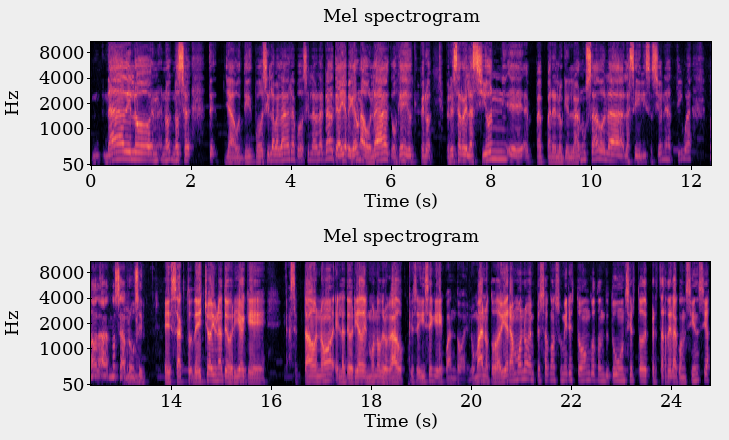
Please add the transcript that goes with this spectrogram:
nada de lo, no, no se, te, ya, puedo decir la palabra, puedo decir la palabra, te vaya a pegar una volada, ok, pero, pero esa relación eh, pa, para lo que lo han usado la, las civilizaciones antiguas, no, la, no se va a producir. Exacto, de hecho hay una teoría que, aceptado o no, es la teoría del mono drogado, que se dice que cuando el humano todavía era mono, empezó a consumir estos hongos donde tuvo un cierto despertar de la conciencia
